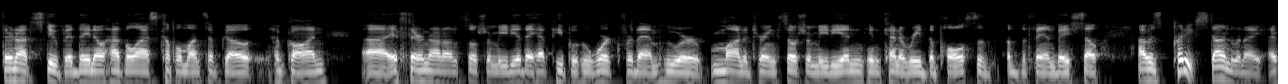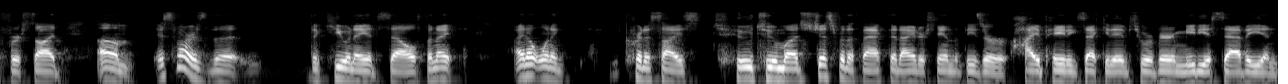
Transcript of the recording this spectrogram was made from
they're not stupid. They know how the last couple months have go have gone. Uh, if they're not on social media, they have people who work for them who are monitoring social media and can kind of read the pulse of, of the fan base. So I was pretty stunned when I, I first saw it. Um, as far as the the Q and A itself, and I I don't want to criticize too too much just for the fact that I understand that these are high paid executives who are very media savvy and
